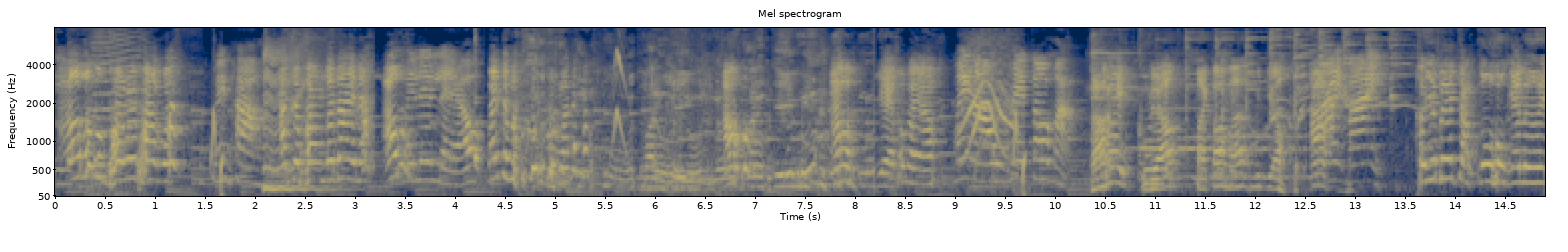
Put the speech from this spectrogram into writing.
จริง เอาก็ถูกพังไม่พังวะไม่พัง อาจจะพังก็ได้นะเอา ไม่เล่นแล้ว ไม่จะมาคิดทำไมมันจริงเอ้ามันจริงเอาแย่เข้าไปเอาไม่เอาไม่ต้องอะเฮ้ยคุณเดี๋ยวตากล้องนะไม่เกี่ยวอะไม่ไม่เขายังไม่ได้จับโกหกแกเลย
